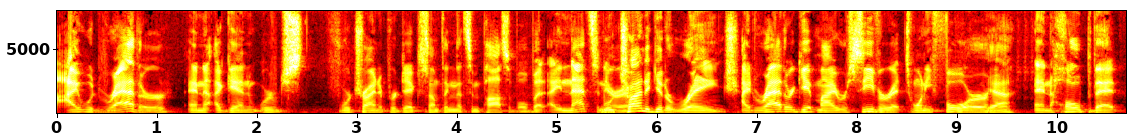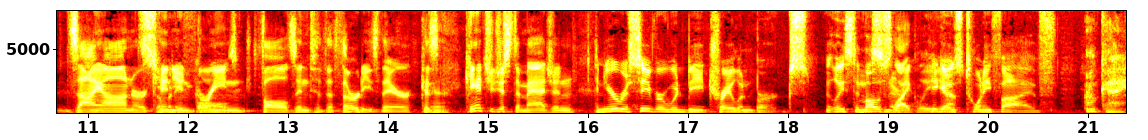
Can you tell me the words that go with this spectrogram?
I would rather. And again, we're just we're trying to predict something that's impossible. But in that scenario, We're trying to get a range. I'd rather get my receiver at 24 Yeah. and hope that Zion or Somebody Kenyon falls. Green falls into the 30s there. Because can't you just imagine? and your receiver would be Treylon Burks, at least in Most scenario. likely, He yeah. goes 25. Okay.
